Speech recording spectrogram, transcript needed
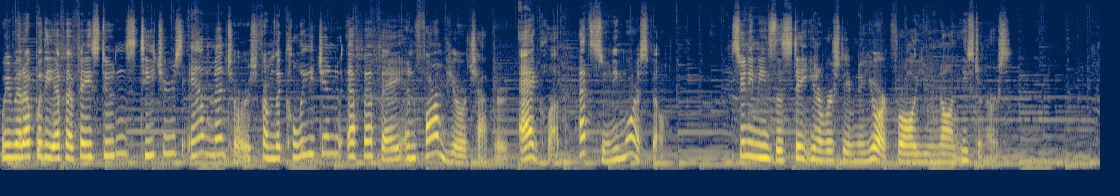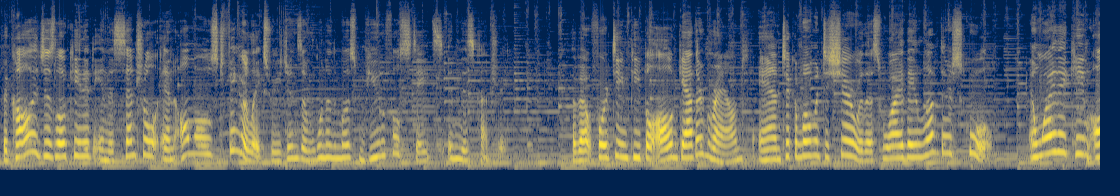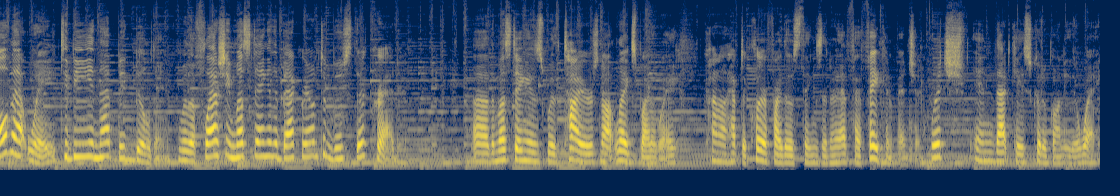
We met up with the FFA students, teachers, and mentors from the Collegian FFA and Farm Bureau chapter, Ag Club, at SUNY Morrisville. SUNY means the State University of New York for all you non Easterners. The college is located in the central and almost Finger Lakes regions of one of the most beautiful states in this country. About 14 people all gathered round and took a moment to share with us why they love their school and why they came all that way to be in that big building with a flashy Mustang in the background to boost their cred. Uh, the Mustang is with tires, not legs, by the way. Kind of have to clarify those things at an FFA convention, which in that case could have gone either way.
